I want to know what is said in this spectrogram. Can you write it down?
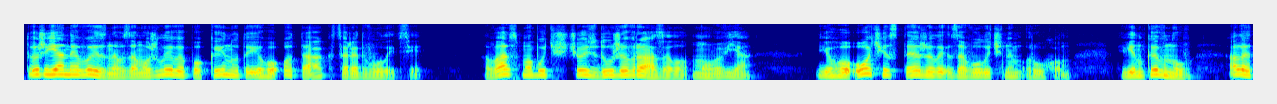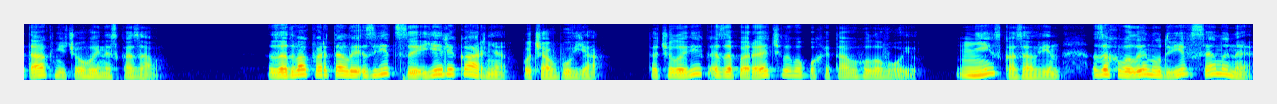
тож я не визнав за можливе покинути його отак серед вулиці. Вас, мабуть, щось дуже вразило, мовив я. Його очі стежили за вуличним рухом. Він кивнув, але так нічого й не сказав. За два квартали звідси є лікарня, почав був я. Та чоловік заперечливо похитав головою. Ні, сказав він, за хвилину дві все мине.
